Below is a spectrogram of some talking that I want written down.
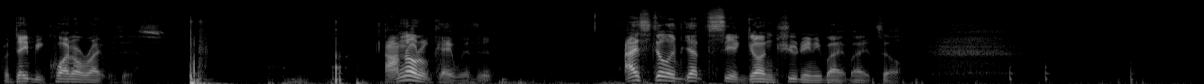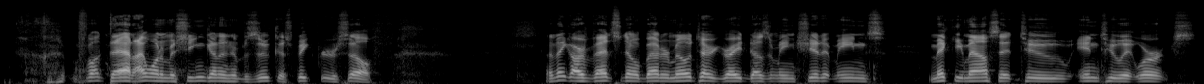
But they'd be quite all right with this. I'm not okay with it. I still have yet to see a gun shoot anybody by itself. Fuck that. I want a machine gun and a bazooka. Speak for yourself. I think our vets know better. Military grade doesn't mean shit. It means Mickey Mouse it to into it works.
